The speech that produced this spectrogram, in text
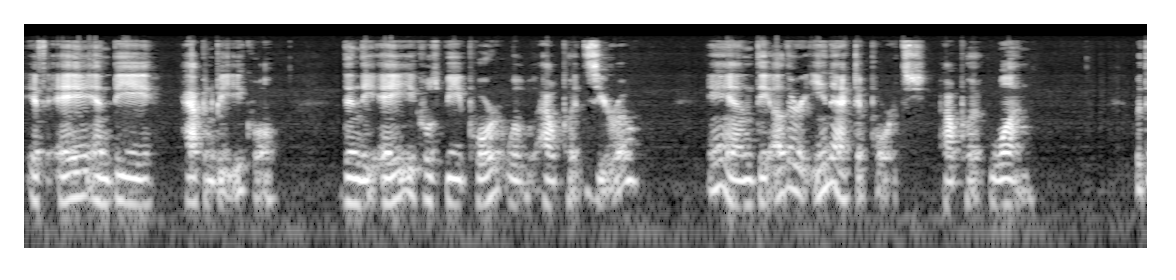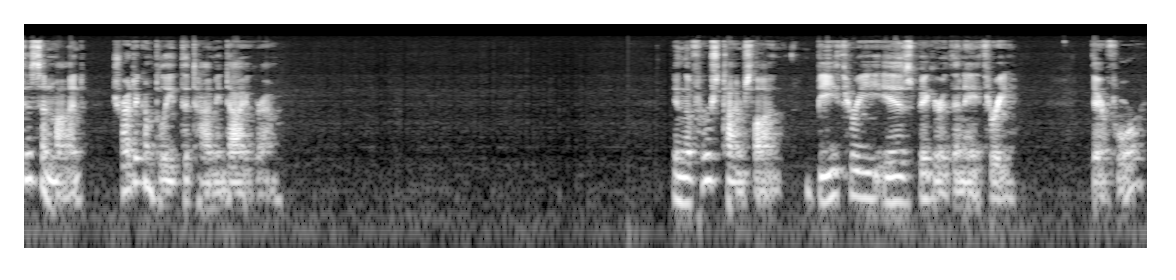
if A and B happen to be equal, then the A equals B port will output 0, and the other inactive ports output 1. With this in mind, try to complete the timing diagram. In the first time slot, B3 is bigger than A3. Therefore,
